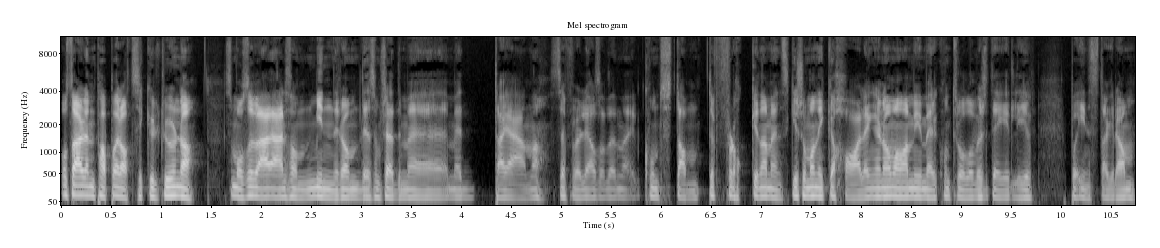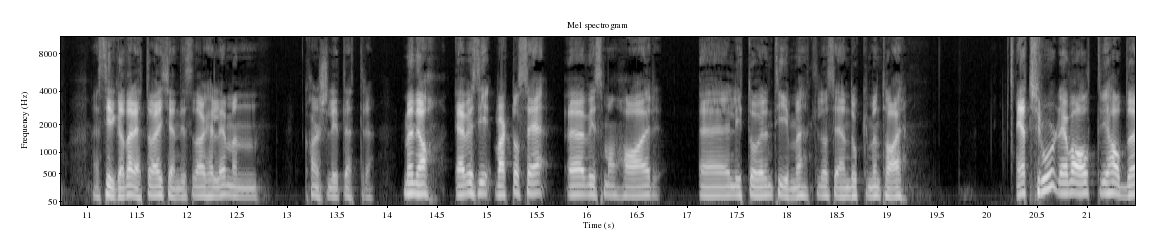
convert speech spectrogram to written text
Og så er den paparazzi-kulturen, da, som også er, er sånn minner om det som skjedde med, med Diana, selvfølgelig. Altså den konstante flokken av mennesker som man ikke har lenger nå. Man har mye mer kontroll over sitt eget liv på Instagram. Jeg sier ikke at det er lett å være kjendis i dag heller, men kanskje litt lettere. Men ja, jeg vil si verdt å se uh, hvis man har uh, litt over en time til å se en dokumentar. Jeg tror det var alt vi hadde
